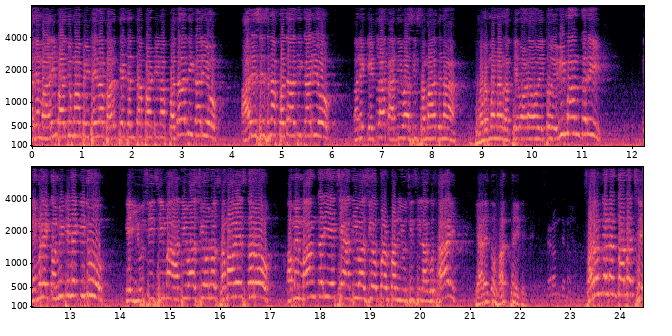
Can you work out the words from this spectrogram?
અને મારી બાજુમાં બેઠેલા ભારતીય જનતા પાર્ટીના પદાધિકારીઓ આરએસએસ ના પદાધિકારીઓ અને કેટલાક આદિવાસી સમાજના ધર્મના રખેવાળાઓએ તો એવી માંગ કરી. એમણે કમિટીને કીધું કે યુસીસી માં આદિવાસીઓનો સમાવેશ કરો. અમે માંગ કરીએ છીએ આદિવાસીઓ પર પણ યુસીસી લાગુ થાય. ત્યારે તો હદ થઈ ગઈ. શરમજનક બાબત છે.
